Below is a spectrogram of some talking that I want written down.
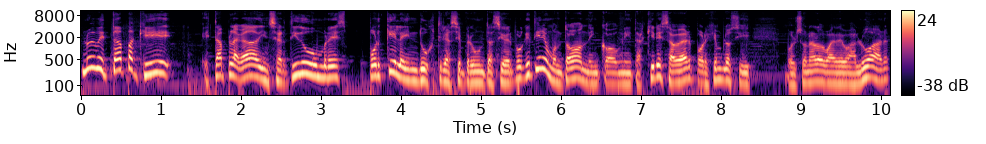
Nueva etapa que está plagada de incertidumbres. ¿Por qué la industria se pregunta ver, Porque tiene un montón de incógnitas. Quiere saber, por ejemplo, si Bolsonaro va a devaluar.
